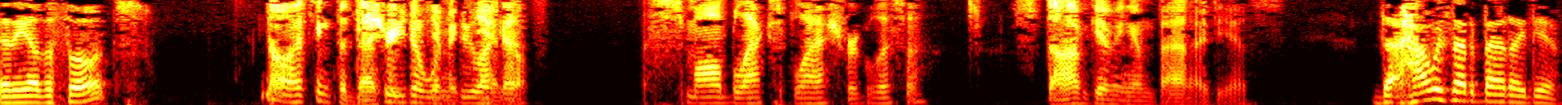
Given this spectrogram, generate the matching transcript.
Any other thoughts? No, I think the deck sure is you don't want to do like a, a small black splash for Glissa? Stop giving him bad ideas. That, how is that a bad idea?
